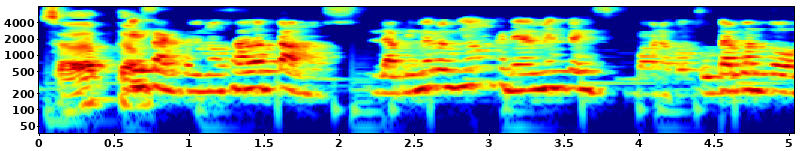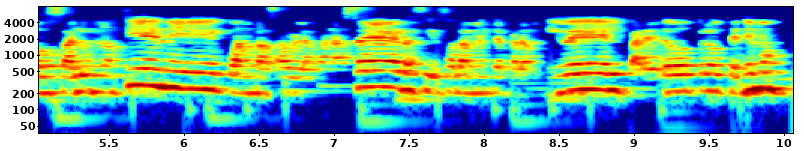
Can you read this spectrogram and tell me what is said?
¿Se adapta? Exacto, nos adaptamos. La primera reunión generalmente es, bueno, consultar cuántos alumnos tiene, cuántas aulas van a hacer, si es solamente para un nivel, para el otro. Tenemos,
